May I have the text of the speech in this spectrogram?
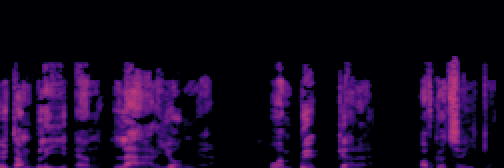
utan bli en lärjunge och en byggare av Guds rike.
